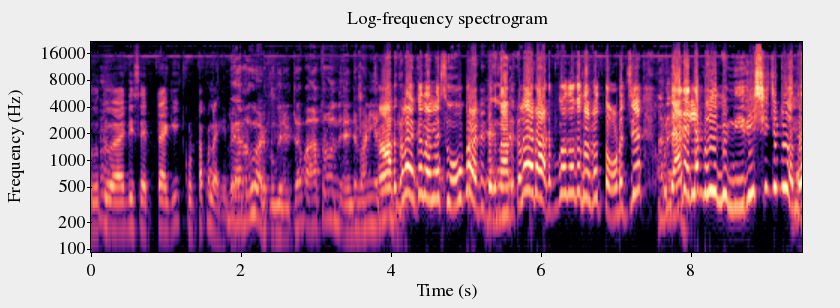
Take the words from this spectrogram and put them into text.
തൂത്തുവാരി സെറ്റാക്കി കുട്ടപ്പനാക്കി അടുക്കളയൊക്കെ നല്ല സൂപ്പർ ആയിട്ട് ഇട്ടേക്കുന്നു. അടുക്കളയുടെ അടുപ്പൊക്കെ നല്ല തുടച്ച് ഞാനെല്ലാം പോയി ഒന്ന് നിരീക്ഷിച്ചിട്ട് വന്നു.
